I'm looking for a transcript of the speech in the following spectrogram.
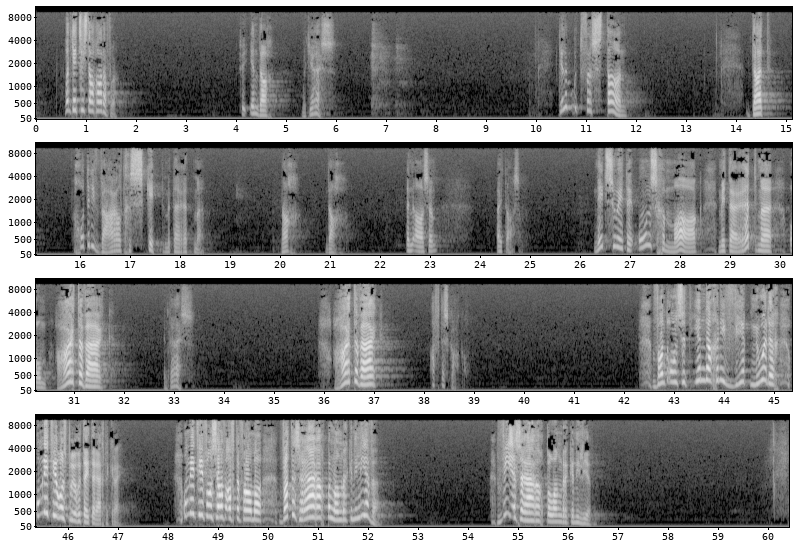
Want jy het 6 dae gehad daarvoor. So een dag moet jy rus. Jy moet verstaan dat God het die wêreld geskep met 'n ritme. Nag, dag. Inasem, uitasem. Net so het hy ons gemaak met 'n ritme om hard te werk en te rus. Harde werk af te skakel. Want ons het eendag in die week nodig om net weer ons prioriteite reg te kry. Om net weer vir onsself af te vra maar wat is regtig belangrik in die lewe? Wie is regtig belangrik in die lewe?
